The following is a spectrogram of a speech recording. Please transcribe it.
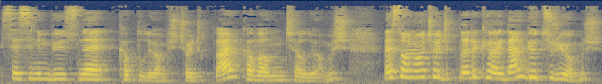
sesinin büyüsüne kapılıyormuş çocuklar. Kavalını çalıyormuş. Ve sonra o çocukları köyden götürüyormuş.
